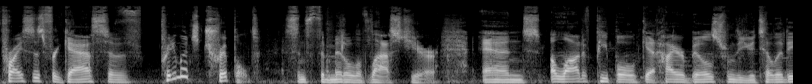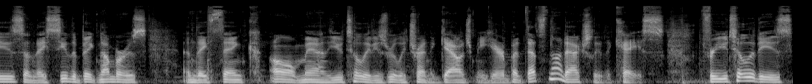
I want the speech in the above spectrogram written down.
Prices for gas have pretty much tripled since the middle of last year. And a lot of people get higher bills from the utilities and they see the big numbers and they think, oh man, the utility is really trying to gouge me here. But that's not actually the case. For utilities,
